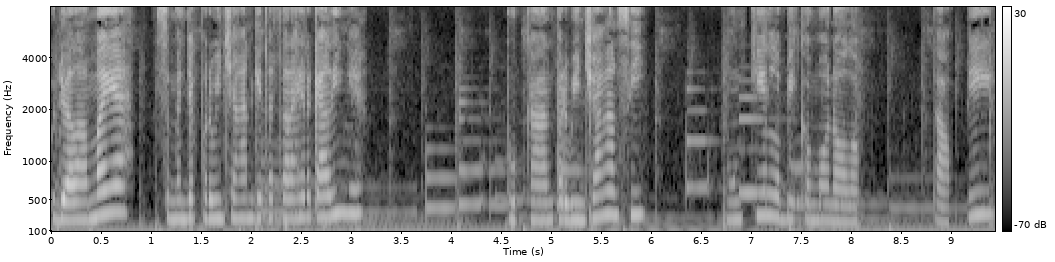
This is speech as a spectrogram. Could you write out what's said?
udah lama ya semenjak perbincangan kita terakhir kalinya. Bukan perbincangan sih, mungkin lebih ke monolog. Tapi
